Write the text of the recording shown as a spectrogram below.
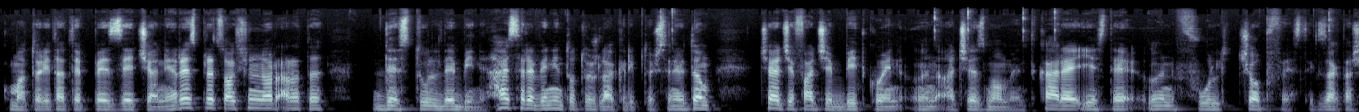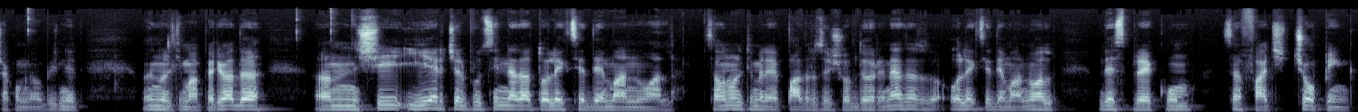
cu maturitate pe 10 ani. În rest, prețul acțiunilor arată destul de bine. Hai să revenim totuși la cripto și să ne uităm ceea ce face Bitcoin în acest moment, care este în full chop fest, exact așa cum ne-a obișnuit în ultima perioadă. Um, și ieri cel puțin ne-a dat o lecție de manual, sau în ultimele 48 de ore ne-a dat o lecție de manual despre cum să faci chopping.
